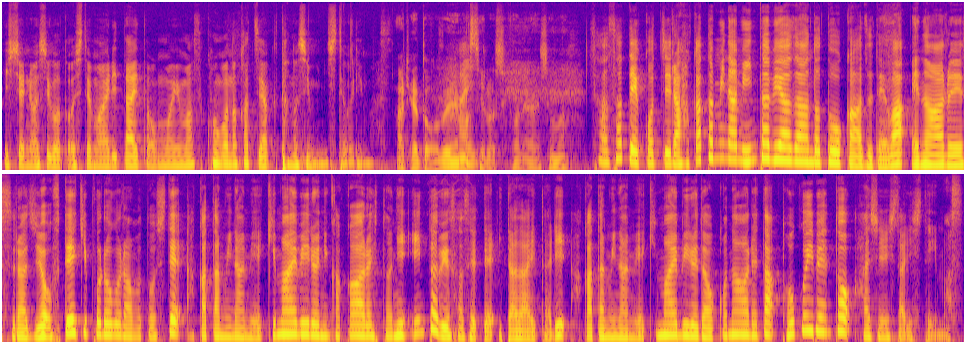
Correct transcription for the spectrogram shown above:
一緒にお仕事をしてまいりたいと思います。今後の活躍楽しみにしております。ありがとうございます。はい。よろしくお願いします。さあさてこちら博多南インタビュアーズトーカーズでは NRS ラジオ不定期プログラムとして博多南駅前ビルに関わる人にインタビューさせていただいたり博多南駅前ビルで行われたトークイベントを配信したりしています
